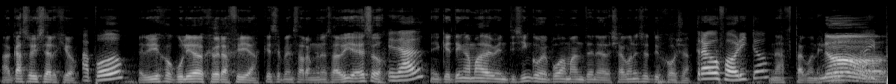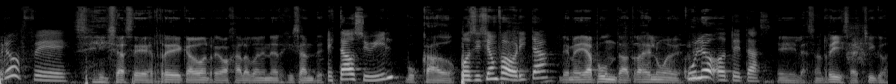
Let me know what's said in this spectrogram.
Acá soy Sergio, apodo, el viejo culiado de geografía. ¿Qué se pensaron? ¿Que no sabía eso? edad, Y que tenga más de 25 me pueda mantener. Ya con eso estoy joya. trago favorito. Nafta con esto. Ay, No. profe. Sí, ya sé, re de cagón rebajarlo con energizante. Estado civil, Buscado. posición favorita, De media punta, atrás del 9. culo o tetas. Eh, la sonrisa, chicos.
